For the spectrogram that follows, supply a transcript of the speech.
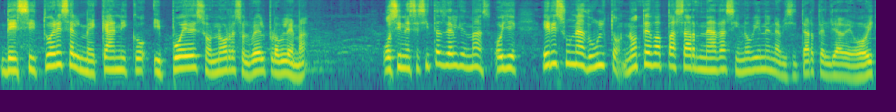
de si tú eres el mecánico y puedes o no resolver el problema o si necesitas de alguien más. Oye, eres un adulto, no te va a pasar nada si no vienen a visitarte el día de hoy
